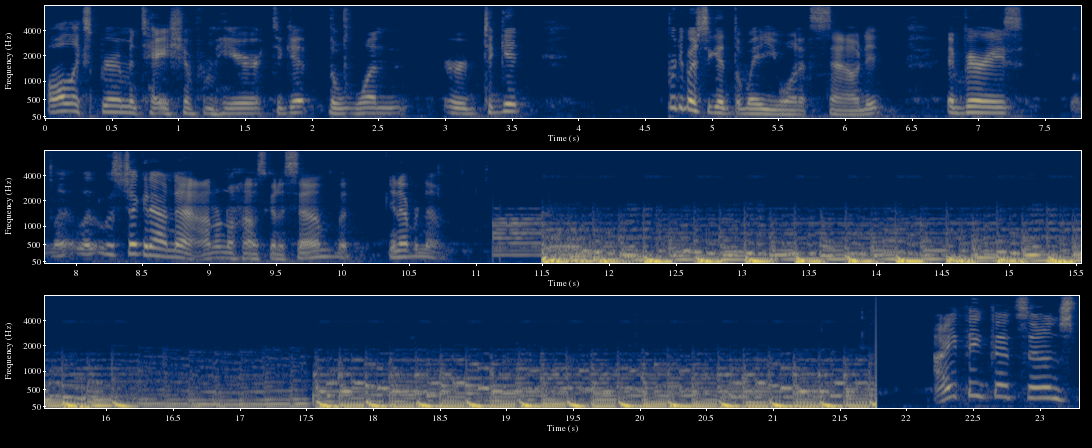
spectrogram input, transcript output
all experimentation from here to get the one, or to get, pretty much to get the way you want it to sound. It, it varies. Let, let, let's check it out now. I don't know how it's going to sound, but you never know. I think that sounds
